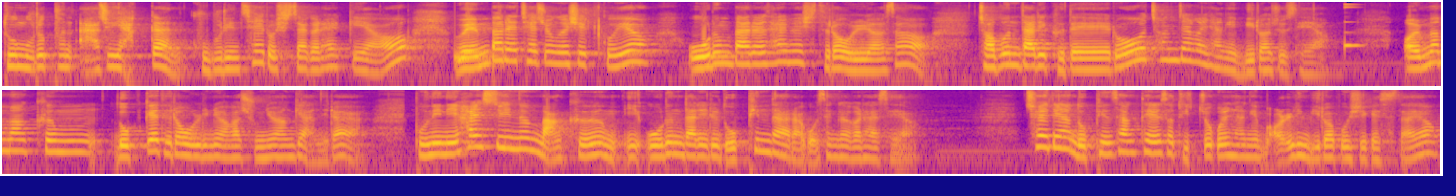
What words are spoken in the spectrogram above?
두 무릎은 아주 약간 구부린 채로 시작을 할게요. 왼발에 체중을 싣고요. 오른발을 살며시 들어 올려서 접은 다리 그대로 천장을 향해 밀어주세요. 얼마만큼 높게 들어 올리냐가 중요한 게 아니라 본인이 할 수 있는 만큼 이 오른 다리를 높인다라고 생각을 하세요. 최대한 높인 상태에서 뒤쪽을 향해 멀리 밀어보시겠어요?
